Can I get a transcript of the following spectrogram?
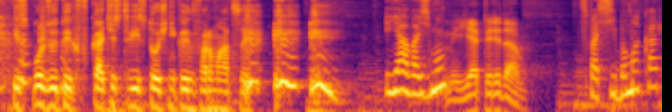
используют их в качестве источника информации. Я возьму. Я передам. Спасибо, Макар.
